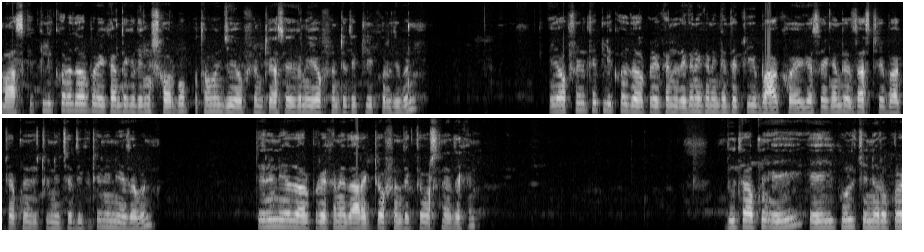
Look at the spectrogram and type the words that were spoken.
মাস্কে ক্লিক করে দেওয়ার পর এখান থেকে দেখুন সর্বপ্রথমে যে অপশনটি আছে, এখানে এই অপশনটিতে ক্লিক করে দিবেন। এই অপশনটিতে ক্লিক করে দেওয়ার পর এখানে দেখেন, এখানে কিন্তু একটি বাঘ হয়ে গেছে। এখান থেকে জাস্ট এই বাঘটা আপনি একটু নিচের দিকে টেনে নিয়ে যাবেন। টেনে নিয়ে যাওয়ার পর এখানে আরেকটি অপশন দেখতে পাচ্ছেন দেখেন। যদি আপনি এই এই গোল চিহ্নের উপরে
